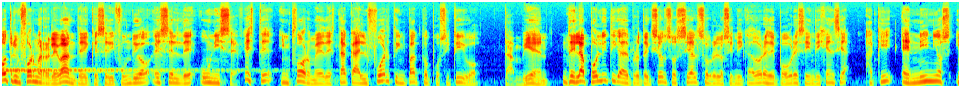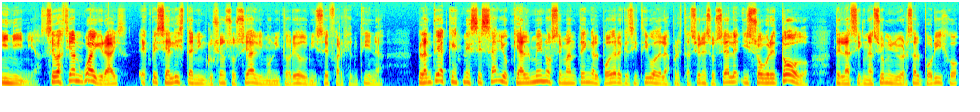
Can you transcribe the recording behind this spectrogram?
Otro informe relevante que se difundió es el de UNICEF. Este informe destaca el fuerte impacto positivo también de la política de protección social sobre los indicadores de pobreza e indigencia aquí en niños y niñas. Sebastián Weigreis, especialista en inclusión social y monitoreo de UNICEF Argentina, plantea que es necesario que al menos se mantenga el poder adquisitivo de las prestaciones sociales y sobre todo de la asignación universal por hijo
